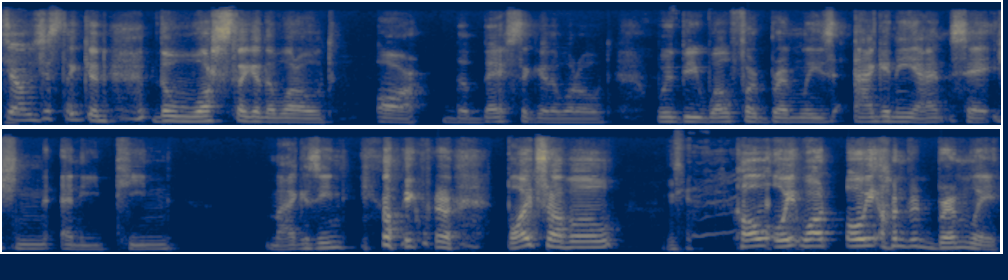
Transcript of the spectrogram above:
Yeah, I was just thinking the worst thing in the world, or the best thing in the world, would be Wilford Brimley's agony aunt section in a teen magazine. like where boy trouble. Call 081 0800 Brimley.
